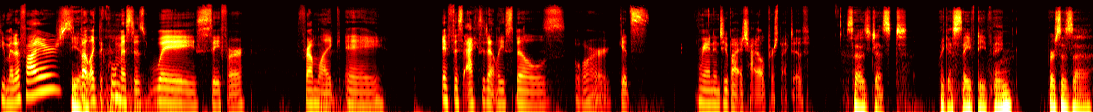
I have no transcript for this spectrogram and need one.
humidifiers, Yeah. but like the cool mist is way safer from like a if this accidentally spills or gets ran into by a child perspective. So it's just like a safety thing versus a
